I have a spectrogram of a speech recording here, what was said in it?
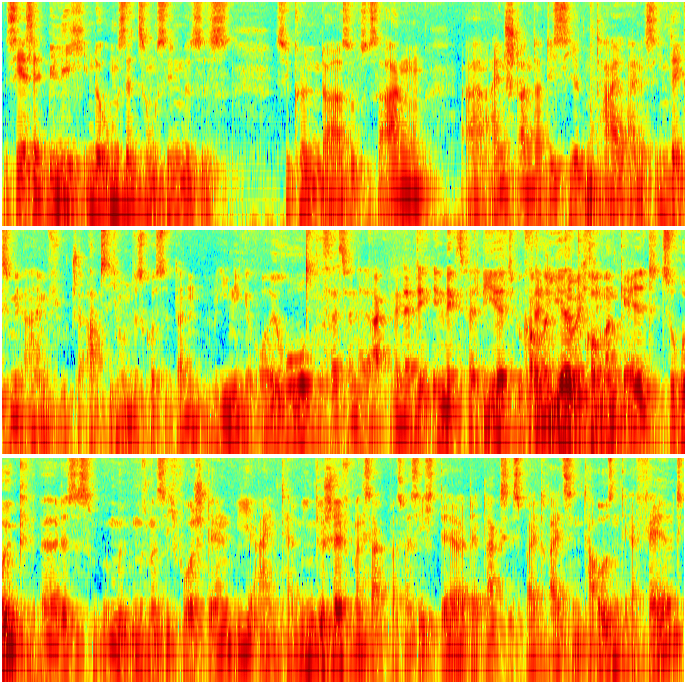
sehr, sehr billig in der Umsetzung sind. Das ist, Sie können da sozusagen einen standardisierten Teil eines Index mit einem Future absichern und das kostet dann wenige Euro. Das heißt, wenn der, wenn der Index verliert, bekommt, verliert, man, bekommt man Geld zurück. Äh, das ist, muss man sich vorstellen wie ein Termingeschäft. Man sagt, was weiß ich, der, der DAX ist bei 13.000, er fällt,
